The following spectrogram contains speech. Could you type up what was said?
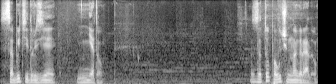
Событий, друзья, нету Зато получим награду.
